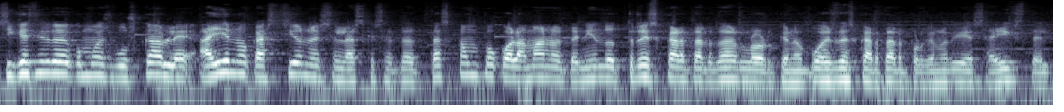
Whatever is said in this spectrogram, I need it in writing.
Sí que es cierto que como es buscable, hay en ocasiones en las que se te atasca un poco la mano teniendo tres cartas Darlord que no puedes descartar porque no tienes a Ixtel.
